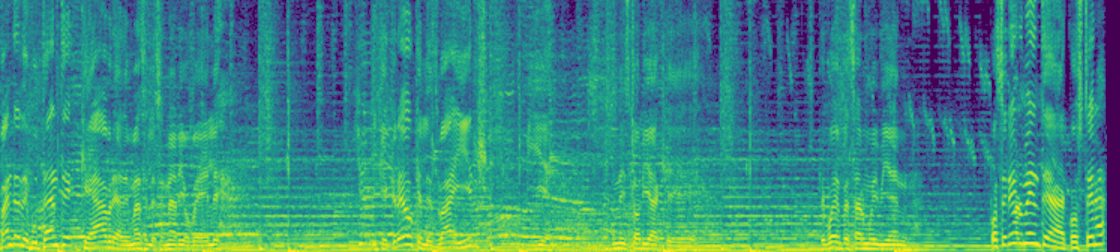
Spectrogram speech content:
Banda debutante que abre además el escenario BL. Y que creo que les va a ir bien. Una historia que, que puede empezar muy bien. Posteriormente a Costera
